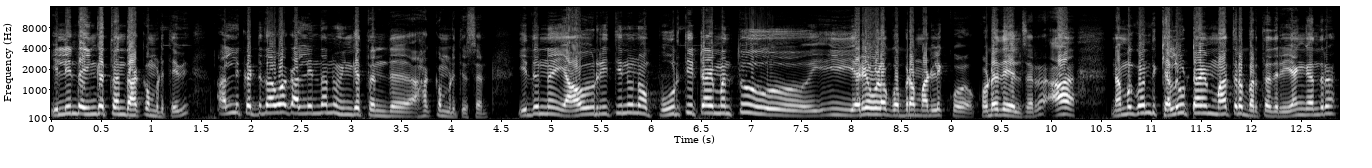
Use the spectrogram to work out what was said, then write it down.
ಇಲ್ಲಿಂದ ಹಿಂಗೆ ತಂದು ಹಾಕೊಂಡ್ಬಿಡ್ತೀವಿ. ಅಲ್ಲಿ ಕಟ್ಟಿದವಾಗ ಅಲ್ಲಿಂದನೂ ಹಿಂಗೆ ತಂದು ಹಾಕೊಂಡ್ಬಿಡ್ತೀವಿ ಸರ್. ಇದನ್ನು ಯಾವ ರೀತಿಯೂ ನಾವು ಪೂರ್ತಿ ಟೈಮ್ ಅಂತೂ ಈ ಎರೆಹುಳ ಗೊಬ್ಬರ ಮಾಡಲಿಕ್ಕೆ ಕೊಡೋದೇ ಇಲ್ಲ ಸರ್. ಆ, ನಮಗೊಂದು ಕೆಲವು ಟೈಮ್ ಮಾತ್ರ ಬರ್ತದೆ ರೀ. ಹೆಂಗಂದ್ರೆ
